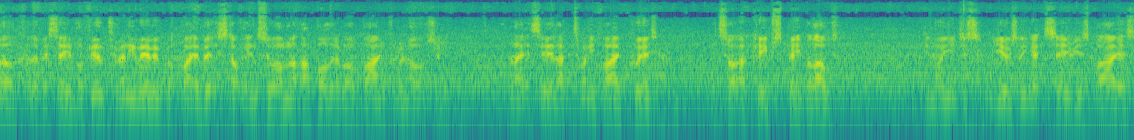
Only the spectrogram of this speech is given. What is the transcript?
well, for the foreseeable future. Anyway, we've got quite a bit of stock in, so I'm not that bothered about buying from an auction. I like to say that 25 quid, it sort of keeps people out. You know, you just usually get serious buyers.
